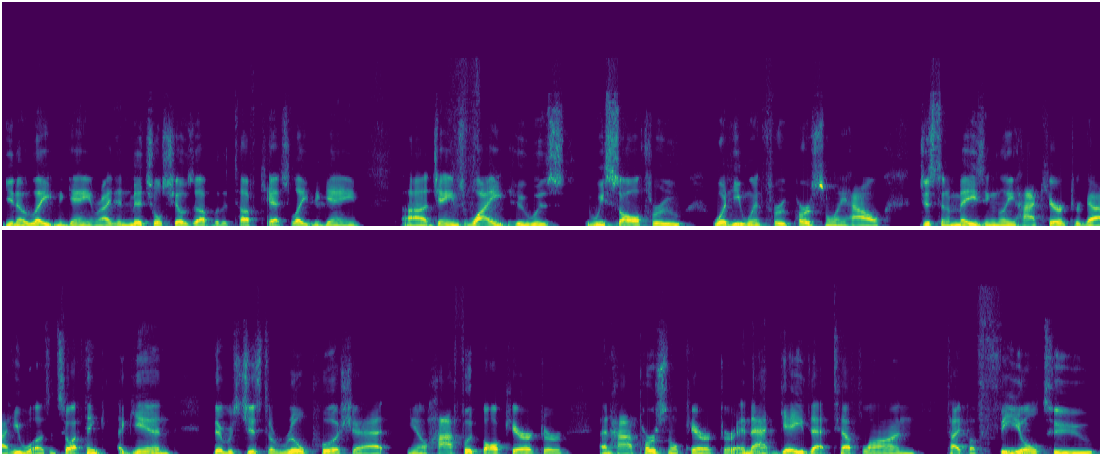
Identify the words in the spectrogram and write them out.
you know, late in the game, right? And Mitchell shows up with a tough catch late in the game. Uh, James White, who was we saw through what he went through personally, how just an amazingly high character guy he was. And so I think again, there was just a real push at you know high football character and high personal character, and that gave that Teflon type of feel to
